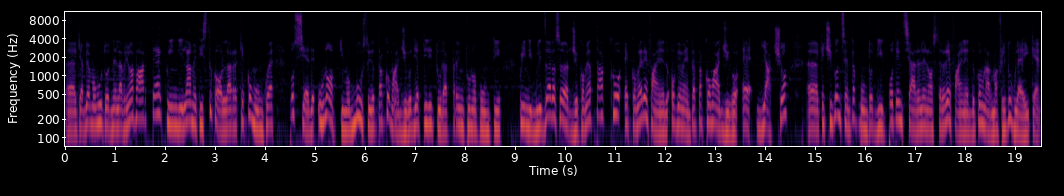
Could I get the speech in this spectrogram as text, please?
eh, che abbiamo avuto nella prima parte, quindi l'Amethyst Collar, che comunque possiede un ottimo boost di attacco magico di addirittura 31 punti. Quindi Blizzara Surge come attacco e come Refined, ovviamente attacco magico e ghiaccio, eh, che ci consente appunto di potenziare le nostre Refined con un'arma free to play che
